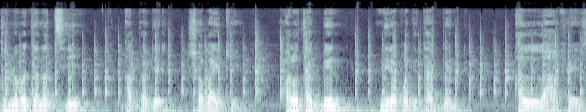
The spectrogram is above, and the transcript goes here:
ধন্যবাদ জানাচ্ছি আপনাদের সবাইকে। ভালো থাকবেন নিরাপদে থাকবেন। আল্লাহ হাফেজ।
